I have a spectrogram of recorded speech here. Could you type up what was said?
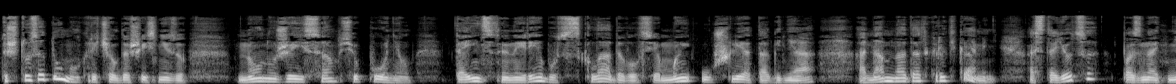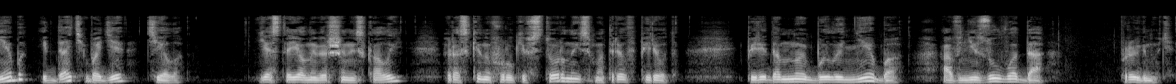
Ты что задумал?» — кричал Даши снизу. Но он уже и сам все понял. Таинственный ребус складывался. Мы ушли от огня, а нам надо открыть камень. Остается познать небо и дать воде тело. Я стоял на вершине скалы, раскинув руки в стороны и смотрел вперед. Передо мной было небо, а внизу вода. Прыгнуть.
